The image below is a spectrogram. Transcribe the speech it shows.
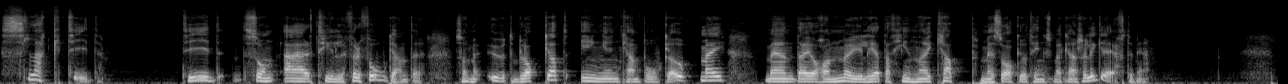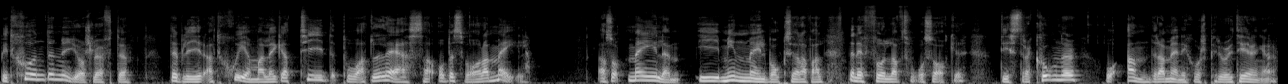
slacktid. Tid som är till förfogande, som är utblockat, ingen kan boka upp mig, men där jag har en möjlighet att hinna ikapp med saker och ting som jag kanske ligger efter med. Mitt sjunde nyårslöfte det blir att schemalägga tid på att läsa och besvara mejl. Alltså mejlen, i min mailbox i alla fall, den är full av två saker. Distraktioner och andra människors prioriteringar.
